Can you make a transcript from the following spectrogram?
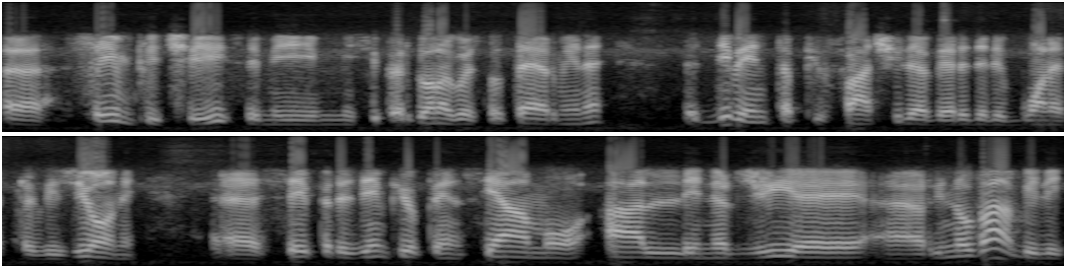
eh, semplici, se mi, mi, si perdona questo termine, eh, diventa più facile avere delle buone previsioni. Eh, se per esempio pensiamo alle energie eh, rinnovabili,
